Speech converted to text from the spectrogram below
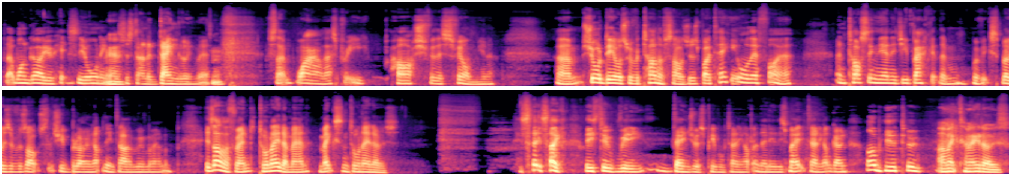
but that one guy who hits the awning Yeah. is just kind of dangling there. Mm. It's like wow, that's pretty harsh for this film, you know. Um, Shaw deals with a ton of soldiers by taking all their fire and tossing the energy back at them with explosive results, literally blowing up the entire room around them. His other friend, Tornado Man, makes some tornadoes. It's, it's like these two really dangerous people turning up, and then his mate turning up going, I'm here too. I make tornadoes.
